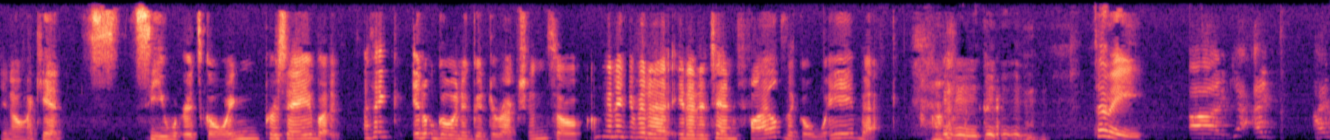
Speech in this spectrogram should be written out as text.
you know, I can't s- see where it's going per se, but I think it'll go in a good direction. So I'm gonna give it a eight out of ten. Files that go way back. Tammy. Uh, yeah, I I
